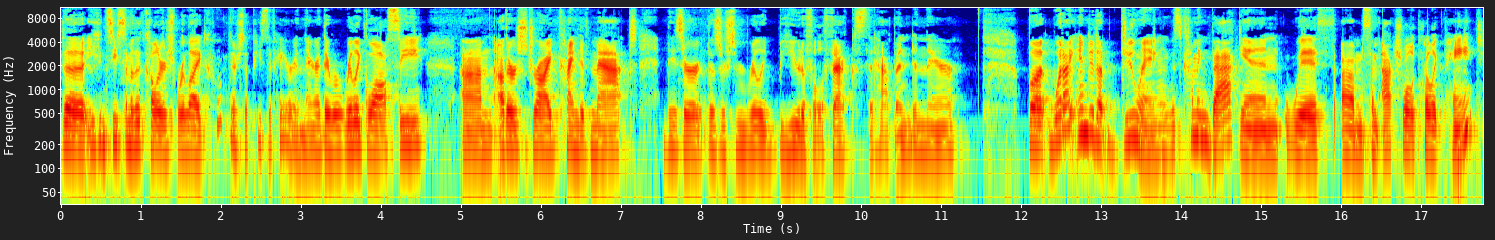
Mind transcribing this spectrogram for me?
the you can see some of the colors were like, oh, there's a piece of hair in there. They were really glossy. Um, others dried kind of matte. These are those are some really beautiful effects that happened in there. But what I ended up doing was coming back in with um, some actual acrylic paint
